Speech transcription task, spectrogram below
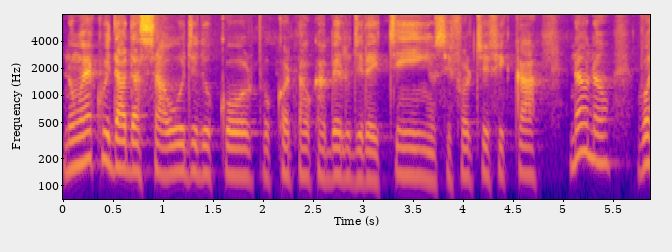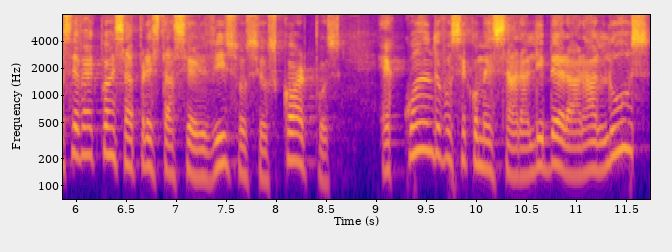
não é cuidar da saúde do corpo, cortar o cabelo direitinho, se fortificar. Não, não. Você vai começar a prestar serviço aos seus corpos é quando você começar a liberar a luz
